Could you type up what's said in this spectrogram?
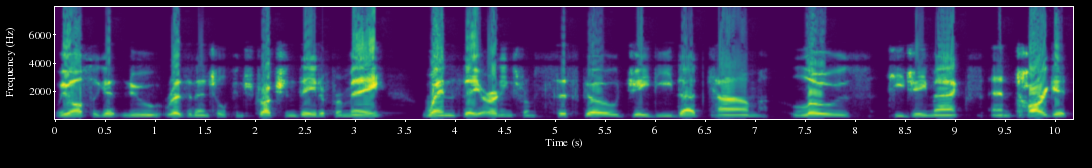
We also get new residential construction data for May. Wednesday earnings from Cisco, JD.com, Lowe's, TJ Maxx, and Target.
